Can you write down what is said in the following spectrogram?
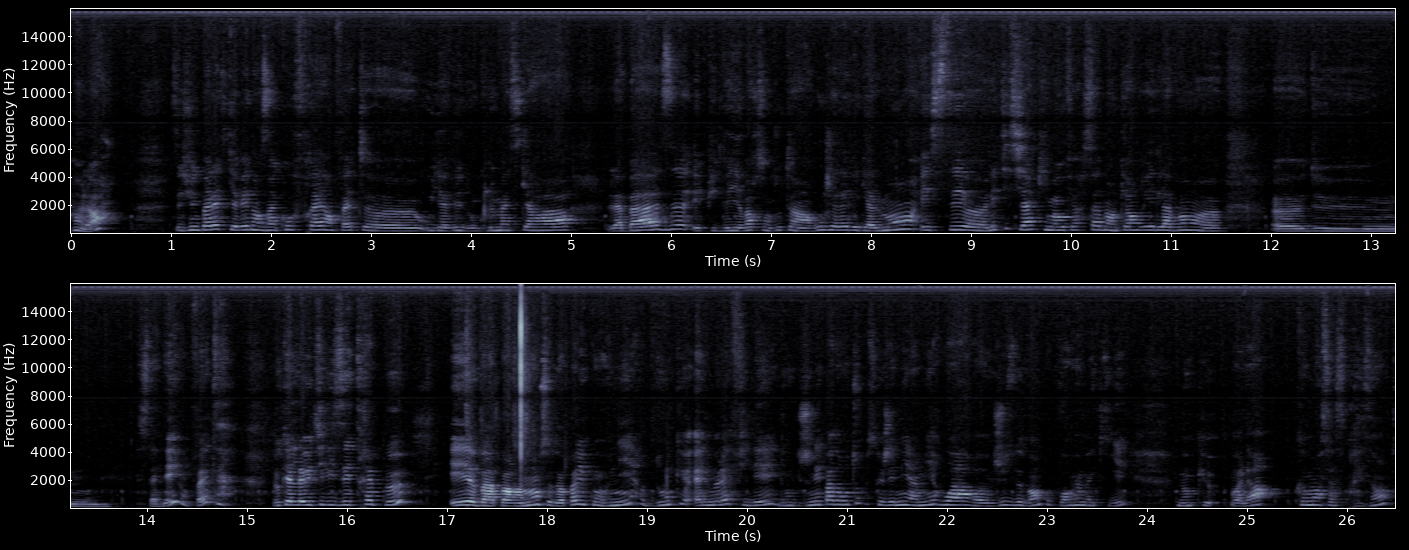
voilà. C'est une palette qu'il y avait dans un coffret en fait euh, où il y avait donc le mascara, la base et puis il devait y avoir sans doute un rouge à lèvres également. Et c'est euh, Laetitia qui m'a offert ça dans le calendrier de l'Avent de cette année en fait. Donc elle l'a utilisé très peu. Et bah, apparemment, ça ne doit pas lui convenir. Donc, elle me l'a filé. Donc, je n'ai pas de retour parce que j'ai mis un miroir euh, juste devant pour pouvoir me maquiller. Donc, euh, voilà comment ça se présente.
